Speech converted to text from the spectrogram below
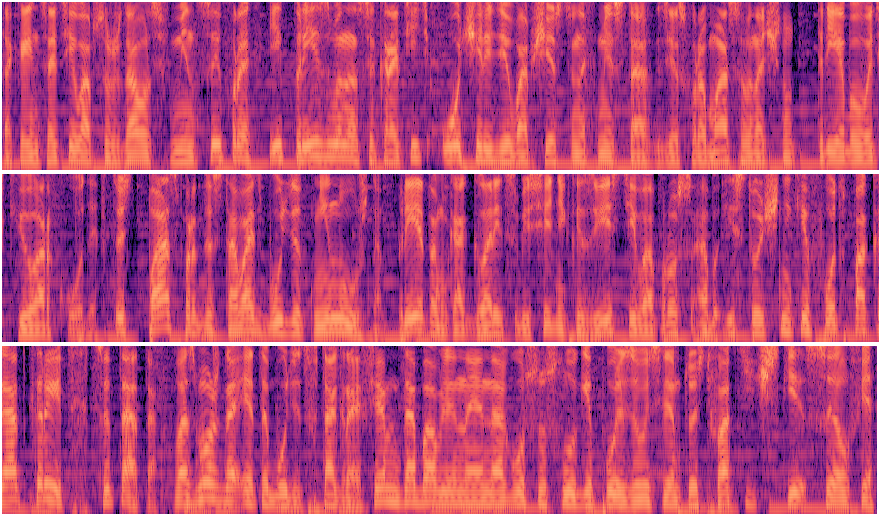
Такая инициатива обсуждалась в Минцифры и призвана сократить очереди в общественных местах, где скоро массово начнут требовать QR-коды. То есть паспорт доставать будет не нужно. При этом, как говорит собеседник известий, вопрос об источнике фото пока открыт. Цитата. «Возможно, это будет фотография, добавленная на госуслуги пользователям, то есть фактически селфи.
